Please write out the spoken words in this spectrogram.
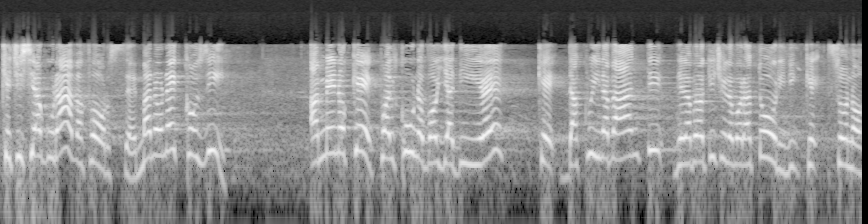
che ci si augurava forse, ma non è così, a meno che qualcuno voglia dire che da qui in avanti le lavoratrici e i lavoratori che sono,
